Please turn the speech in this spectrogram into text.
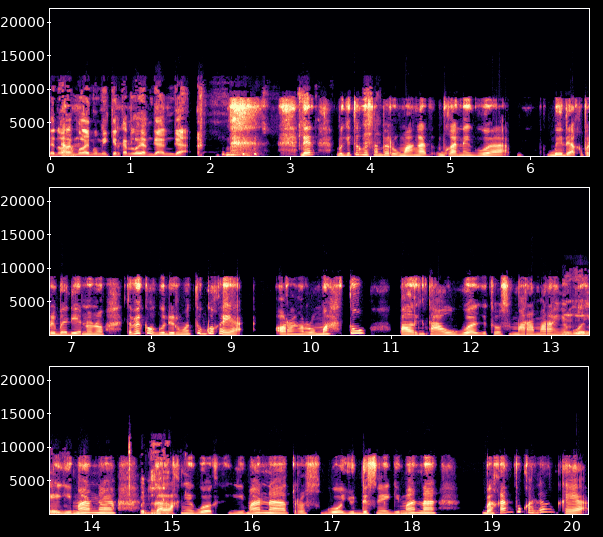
Dan orang mulai memikirkan lo yang enggak-enggak. dan begitu gue sampai rumah nggak bukannya gue beda kepribadian no, no. Tapi kalau gue di rumah tuh gue kayak orang rumah tuh paling tahu gue gitu semarah-marahnya gue kayak gimana, Benar. galaknya gue kayak gimana, terus gue judesnya gimana. Bahkan tuh kadang kayak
